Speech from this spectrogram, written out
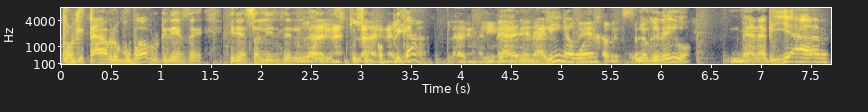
Porque estaba preocupado porque quería, salir de la, situación complicada. La adrenalina. La adrenalina, güey. Lo que te digo, me van a pillar,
